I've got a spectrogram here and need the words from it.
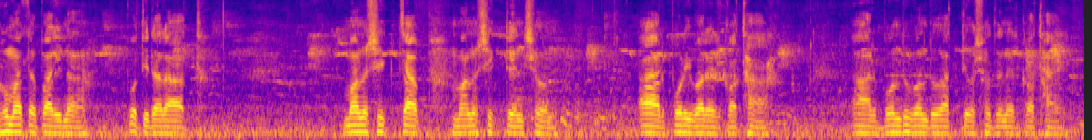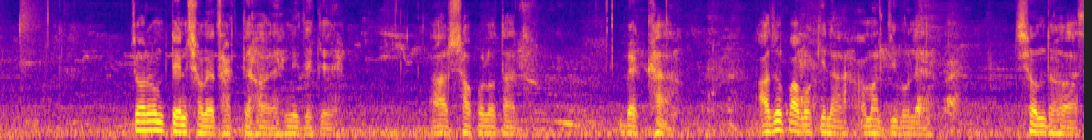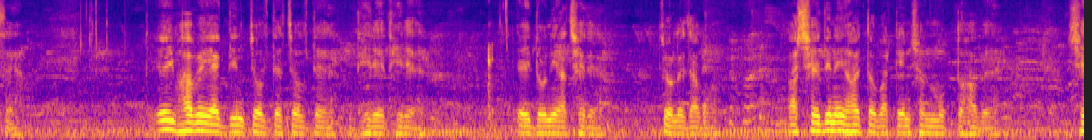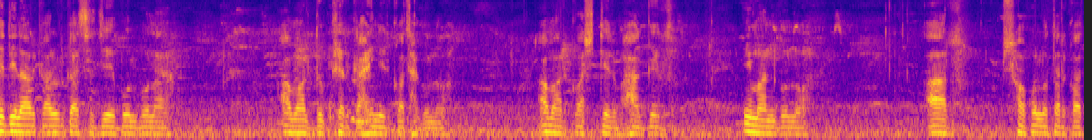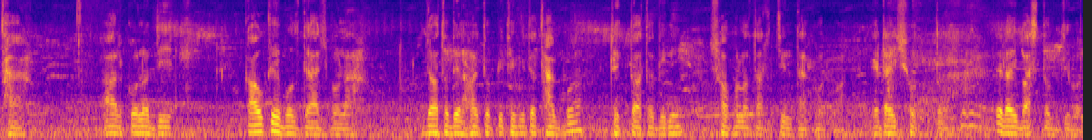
ঘুমাতে পারি না প্রতিটা রাত। মানসিক চাপ, মানসিক টেনশন আর পরিবারের কথা আর বন্ধু বন্ধু আত্মীয় স্বজনের কথায় চরম টেনশনে থাকতে হয় নিজেকে আর সফলতার ব্যাখ্যা আজও পাবো কিনা আমার জীবনে সন্দেহ আছে। এইভাবেই একদিন চলতে চলতে ধীরে ধীরে এই দুনিয়া ছেড়ে চলে যাব। আর সেদিনেই হয়তো বা টেনশন মুক্ত হবে। সেদিন আর কারোর কাছে যে বলব না, আমার দুঃখের কাহিনীর কথাগুলো, আমার কষ্টের ভাগ্যের ইমানগুলো আর সফলতার কথা আর কোনো দিক কাউকে বলতে আসব না। যতদিন হয়তো পৃথিবীতে থাকব ঠিক ততদিনই সফলতার চিন্তা করব। এটাই সত্য এটাই বাস্তব জীবন।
